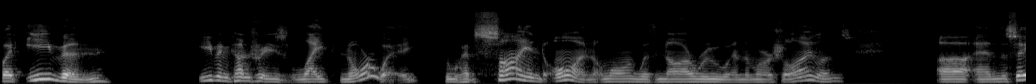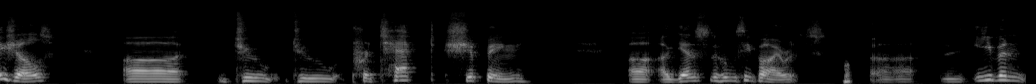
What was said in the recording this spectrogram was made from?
but even even countries like Norway, who have signed on along with Nauru and the Marshall Islands, uh, and the Seychelles uh, to to protect shipping uh, against the Houthi pirates. Uh, even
